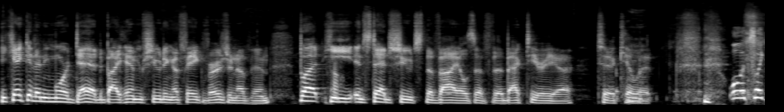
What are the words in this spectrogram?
He can't get any more dead by him shooting a fake version of him. But he instead shoots the vials of the bacteria to kill it. Well, it's like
